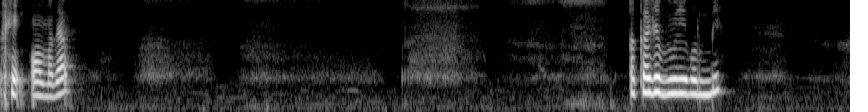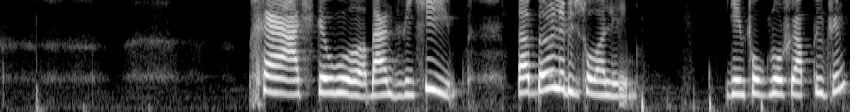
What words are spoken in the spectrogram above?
Olmadı. Arkadaşlar böyle yapalım bir. Ha işte bu. Ben zekiyim. Ben böyle bir şövalyeyim. Game çok zor şey yaptığı için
